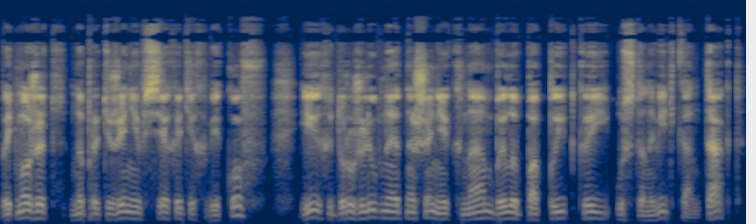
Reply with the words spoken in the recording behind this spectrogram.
Быть может, на протяжении всех этих веков их дружелюбное отношение к нам было попыткой установить контакт,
